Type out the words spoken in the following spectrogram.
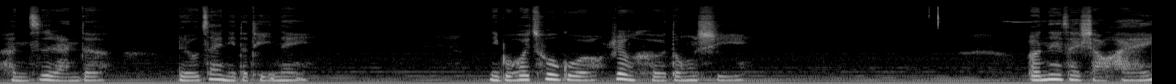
很自然的留在你的体内，你不会错过任何东西，而内在小孩。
